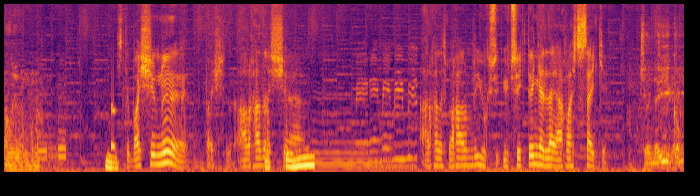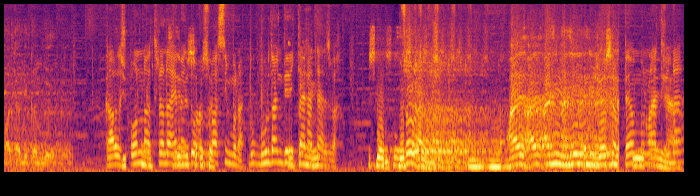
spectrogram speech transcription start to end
Alıyorum bunu. İşte başını. Başını. Arkadaş ya. Arkadaş bakalım bir yüksek, yüksekten geldi yaklaştı sanki. Çeneyi kapat delikanlı. Kardeş onun hatırına hemen bir soru 9 sor. basayım buna. Bu buradan direkt tek atarız bak. Sor, Sor kardeşim. Aziz Joseph. Ben bunun hatırına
